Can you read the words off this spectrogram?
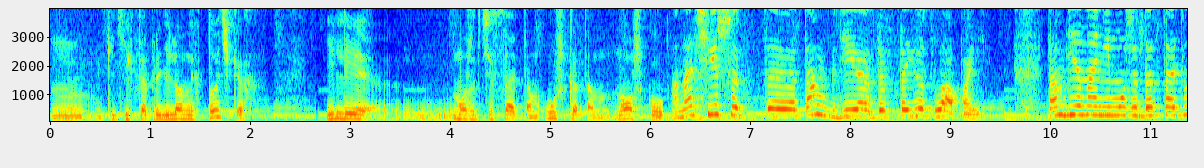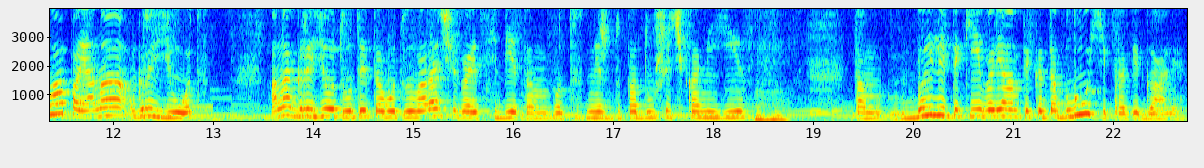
в каких-то определенных точках или э, может чесать там ушко, там ножку? Она чешет э, там, где достает лапой. Там, где она не может достать лапой, она грызет. Она грызет вот это вот, выворачивает себе там вот между подушечками ест. Там были такие варианты, когда блохи пробегали.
